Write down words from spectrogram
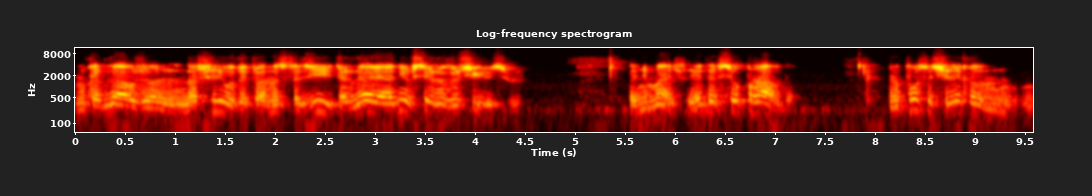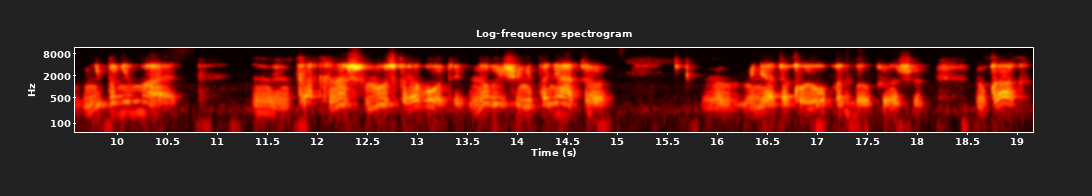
Но когда уже нашли вот эту анестезию и так далее, они все разучились. Понимаешь? Это все правда. Но просто человек не понимает, э, как наш мозг работает. Много еще непонятного. Ну, у меня такой опыт был, потому что, ну как,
